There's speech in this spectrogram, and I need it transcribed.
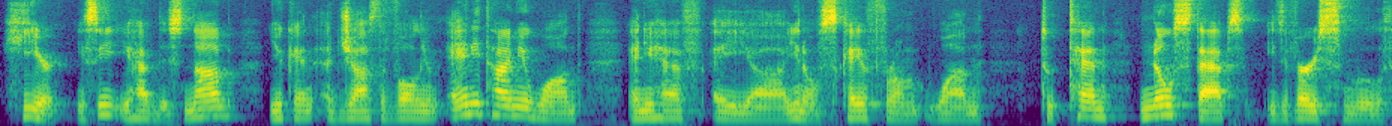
here. You see, you have this knob, you can adjust the volume anytime you want and you have a uh, you know scale from 1 to 10 no steps it's very smooth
